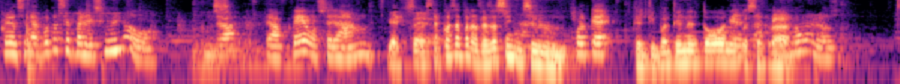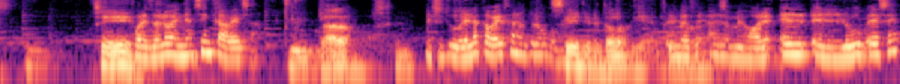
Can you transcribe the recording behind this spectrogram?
Pero será porque se parece a un lobo. No sé. ¿Será, será feo? ¿Será...? Es feo. Esas cosas francesas sin, sin Porque, que el tipo entiende todo, el que sea rapé es doloroso. Sí, Por eso lo venden sin cabeza. Mm. claro. Sí. Y si tú ves la cabeza, no te lo comes. Sí, tiene todos los dientes. Entonces, a lo mejor el, el loop ese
